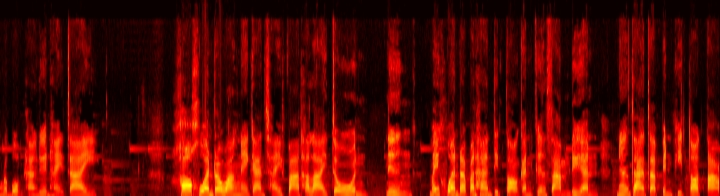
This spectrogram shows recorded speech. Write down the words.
คระบบทางเดินหายใจ ข้อควรระวังในการใช้ฟ้าทะลายโจร 1. ไม่ควรรับประทานติดต่อกันเกิน 3 เดือน เนื่องจากจะเป็นพิษต่อตับ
